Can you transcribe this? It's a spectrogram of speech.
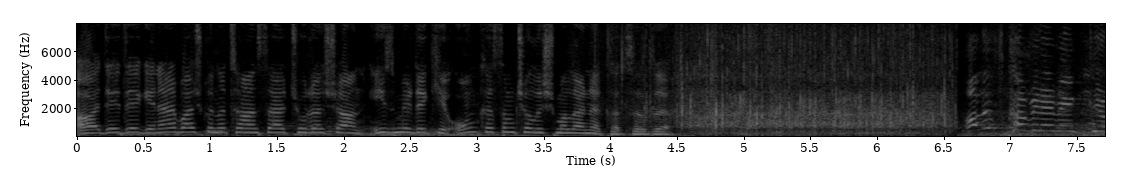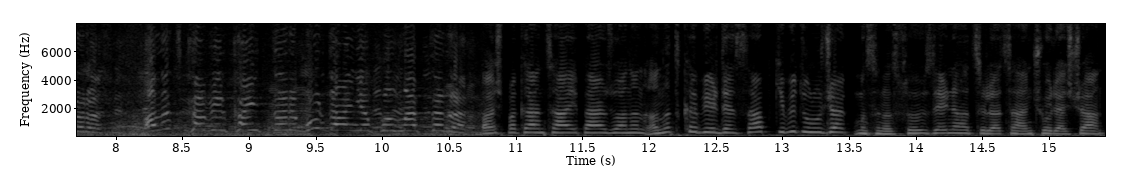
ADD Genel Başkanı Tansel Çolaşan İzmir'deki 10 Kasım çalışmalarına katıldı. Anıtkabir'e bekliyoruz. Anıtkabir kayıtları buradan yapılmaktadır. Başbakan Tayyip Erdoğan'ın Anıtkabir'de sap gibi duracak mısınız sözlerini hatırlatan Çolaşan,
